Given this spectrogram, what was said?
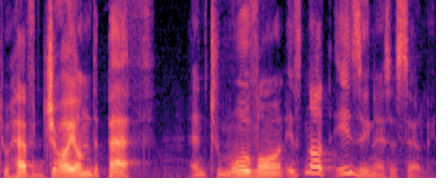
to have joy on the path and to move on is not easy necessarily.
